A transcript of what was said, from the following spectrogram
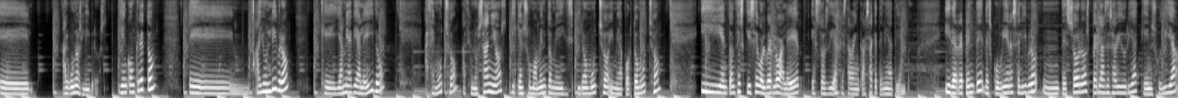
eh, algunos libros y en concreto eh, hay un libro que ya me había leído hace mucho, hace unos años, y que en su momento me inspiró mucho y me aportó mucho. Y entonces quise volverlo a leer estos días que estaba en casa, que tenía tiempo. Y de repente descubrí en ese libro mm, tesoros, perlas de sabiduría que en su día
